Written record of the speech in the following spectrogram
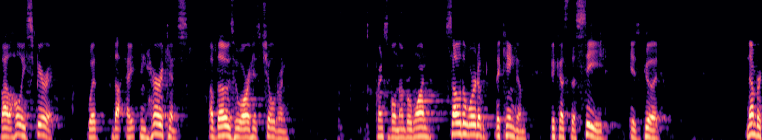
by the Holy Spirit with the inheritance of those who are His children. Principle number one, sow the word of the kingdom because the seed is good. Number,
